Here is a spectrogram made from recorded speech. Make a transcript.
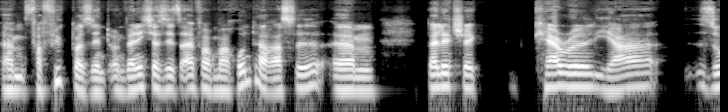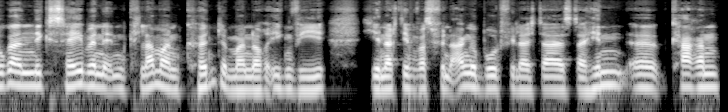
ähm, verfügbar sind. Und wenn ich das jetzt einfach mal runterrassel, ähm, Belichick, Carroll, ja, sogar Nick Saban in Klammern könnte man noch irgendwie, je nachdem, was für ein Angebot vielleicht da ist, dahin äh, karren.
